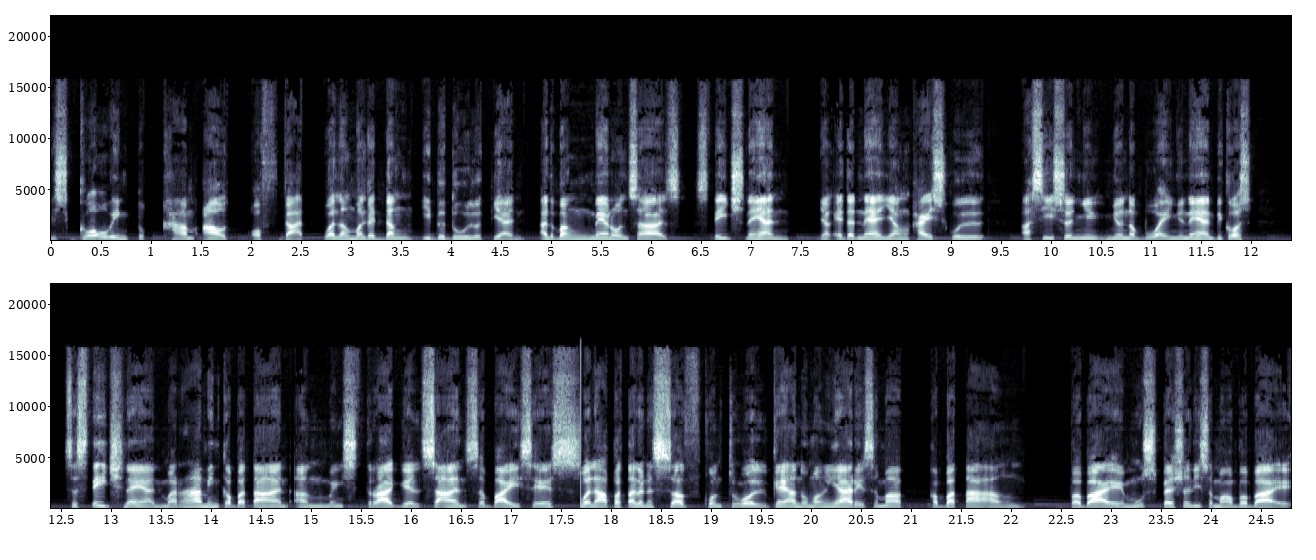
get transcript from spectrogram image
is going to come out of that. Walang magandang idudulot yan. Ano bang meron sa stage na yan? Yung edad na yan, yung high school uh, season nyo, na buhay nyo na yan. Because sa stage na yan, maraming kabataan ang may struggle. Saan? Sa biases. Wala pa talaga self-control. Kaya ano mangyayari sa mga kabataang babae, most especially sa mga babae,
